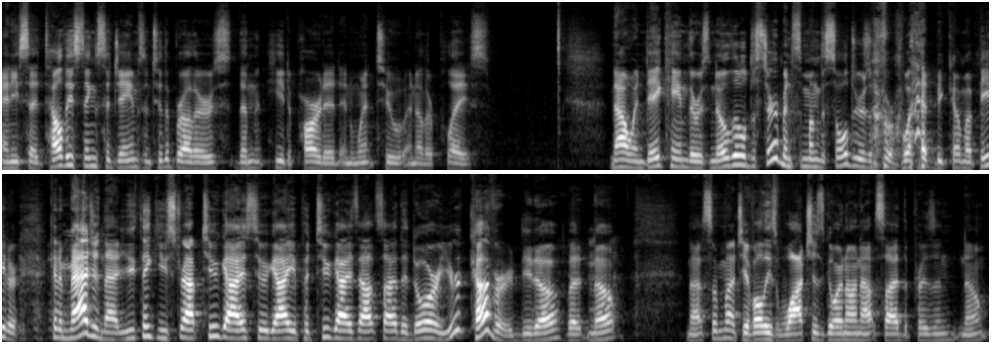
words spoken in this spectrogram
And he said, Tell these things to James and to the brothers. Then he departed and went to another place. Now, when day came, there was no little disturbance among the soldiers over what had become of Peter. Can imagine that. You think you strap two guys to a guy, you put two guys outside the door, you're covered, you know? But no, not so much. You have all these watches going on outside the prison. No.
